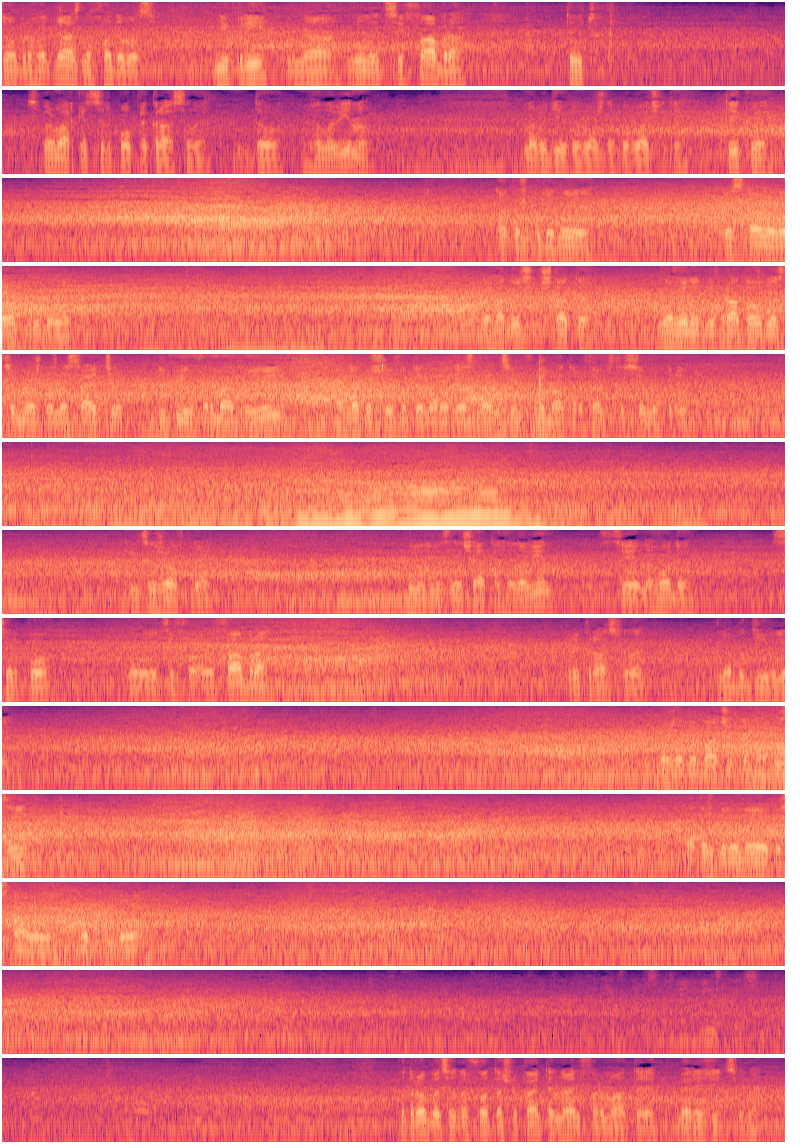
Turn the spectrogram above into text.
Доброго дня, знаходимось в Дніпрі на вулиці Фабра. Тут супермаркет Сельпо прикрасили до Геловіну. На будівлі можна побачити тикви. Також біля неї поставили опудало. Нагадую, що читати новини Дніпра та області можна на сайті dpinformator.ua, а також слухати на радіостанції інформатор FM 107.3. Кінці жовтня будуть відзначати Геловін. З цієї нагоди Серпо на вулиці Фабра прикрасили на будівлі. Можна побачити гарбузи. Також біля неї поставили опудало. Подробиці та фото шукайте на інформаторі. Бережіть себе.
